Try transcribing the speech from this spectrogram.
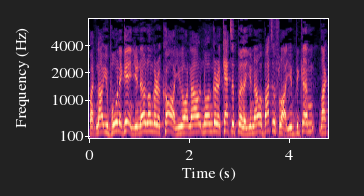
But now you're born again. You're no longer a car. You are now no longer a caterpillar. You're now a butterfly. You become like.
